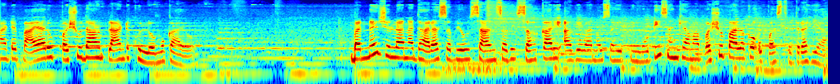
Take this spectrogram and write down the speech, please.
માટે પાયારૂપ પશુદાણ પ્લાન્ટ ખુલ્લો મુકાયો. બંને જિલ્લાના ધારાસભ્યો, સાંસદ, સહકારી આગેવાનો સહિતની મોટી સંખ્યામાં પશુપાલકો ઉપસ્થિત રહ્યા.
